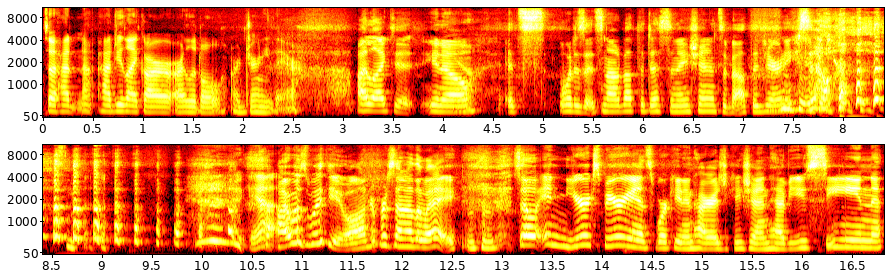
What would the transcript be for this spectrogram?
So how how do you like our, our little our journey there? I liked it. You know, Yeah. it's what is it? It's not about the destination; it's about the journey. So Yeah. I was with you 100 percent of the way. Mm-hmm. So, in your experience working in higher education, have you seen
